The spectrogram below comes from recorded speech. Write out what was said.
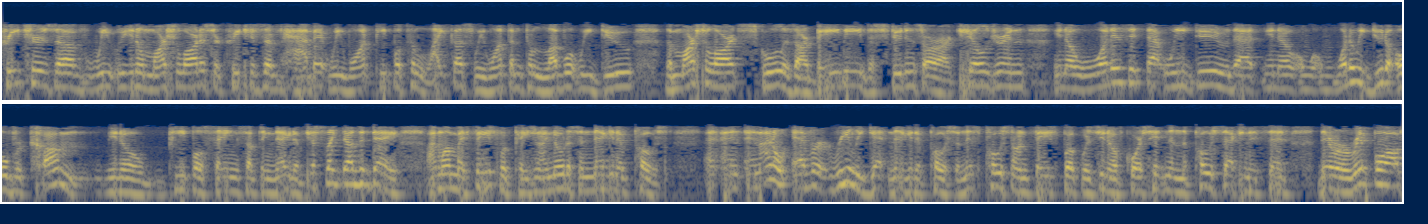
creatures of we you know martial artists are creatures of habit. We want people to like us. We want them to love what we do. The martial arts school is our baby. The students are our children. You know what is it that we do that you know what do we do to overcome you know people saying something negative? Just like the other day i'm on my facebook page and i notice a negative post. And, and and i don't ever really get negative posts. And this post on facebook was you know of course hidden in the post section. It said they're a ripoff.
